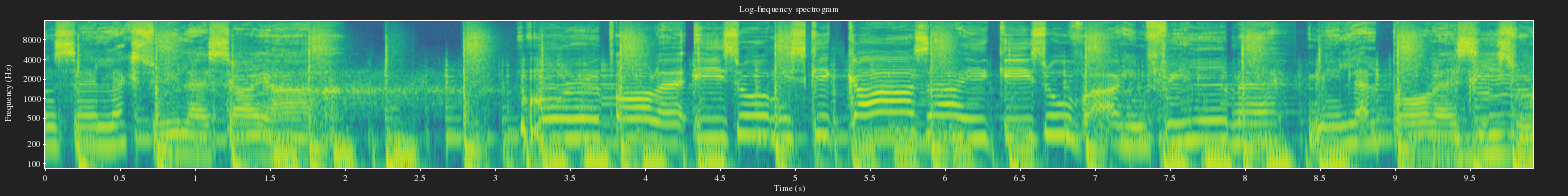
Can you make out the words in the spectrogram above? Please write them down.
on selleks üle saja mul pole isu, miski kaasa ei kisu, vahin filme, millel pole sisu.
